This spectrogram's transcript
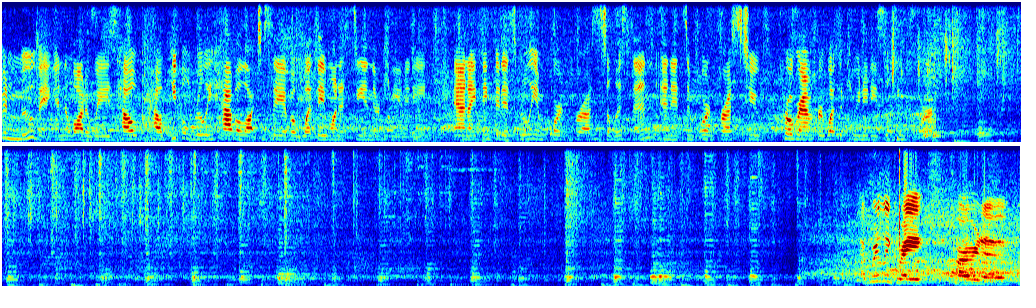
even moving in a lot of ways. How how people really have a lot to say about what they want to see in their community, and I think that it's really important for us to listen, and it's important for us to program for what the community is looking for. A really great part of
